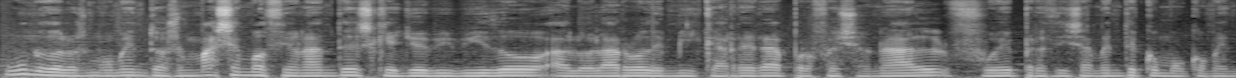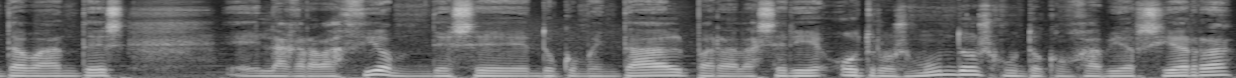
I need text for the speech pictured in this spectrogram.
Uno de los momentos más emocionantes que yo he vivido a lo largo de mi carrera profesional fue precisamente, como comentaba antes, eh, la grabación de ese documental para la serie Otros Mundos junto con Javier Sierra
